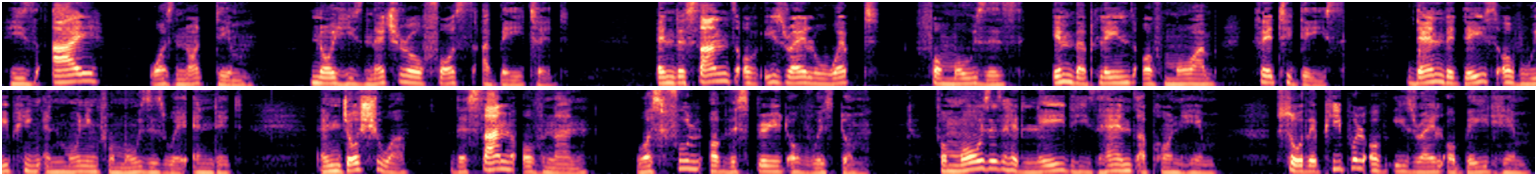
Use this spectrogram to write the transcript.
His eye was not dim, nor his natural force abated. And the sons of Israel wept for Moses in the plains of Moab thirty days. Then the days of weeping and mourning for Moses were ended. And Joshua, the son of Nun, was full of the spirit of wisdom. For Moses had laid his hands upon him. So the people of Israel obeyed him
